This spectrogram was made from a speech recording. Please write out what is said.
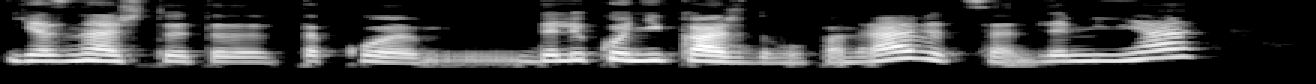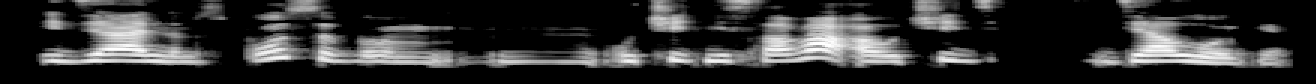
я знаю, что это такое, далеко не каждому понравится, для меня идеальным способом учить не слова, а учить диалоги.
